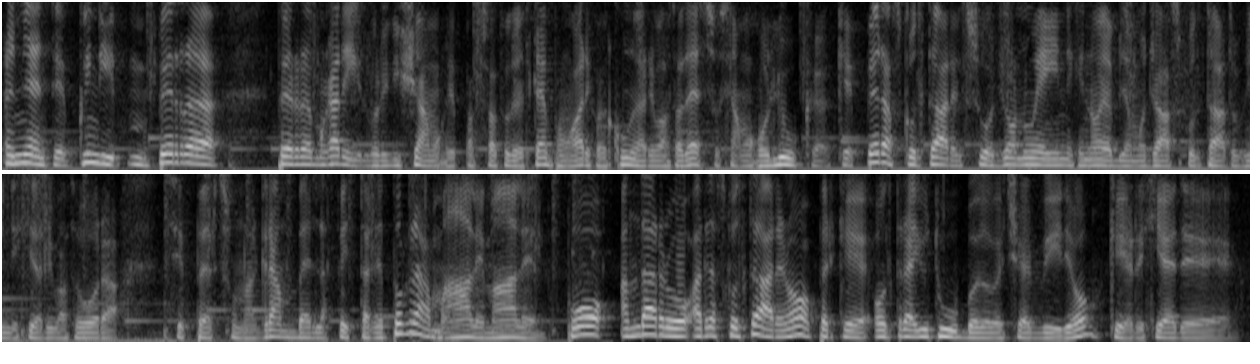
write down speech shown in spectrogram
e niente, quindi per, per- magari lo ridiciamo che è passato del tempo, magari qualcuno è arrivato adesso, siamo con Luke, che per ascoltare il suo John Wayne, che noi abbiamo già ascoltato, quindi chi è arrivato ora si è perso una gran bella fetta del programma. Male, male. Può andarlo a riascoltare, no? Perché oltre a YouTube dove c'è il video, che richiede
